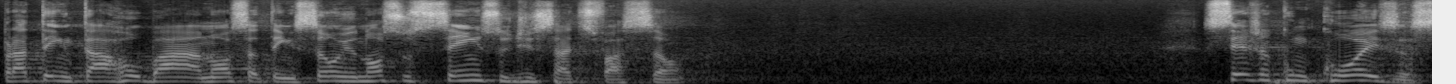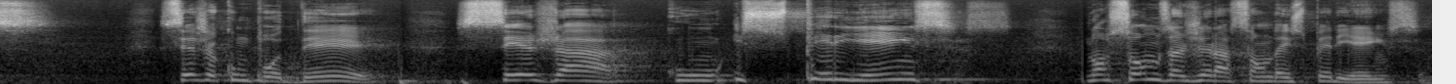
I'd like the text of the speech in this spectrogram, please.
para tentar roubar a nossa atenção e o nosso senso de satisfação. Seja com coisas, seja com poder, seja com experiências. Nós somos a geração da experiência.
